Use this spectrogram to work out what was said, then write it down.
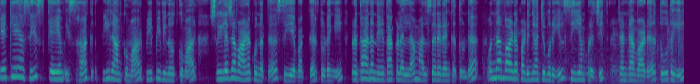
K K Azeez K M Ishaq P Ramkumar P P Vinod Kumar Sreelaja Vazhakkunnath C A Bakkar തുടങ്ങി പ്രധാന നേതാക്കളെല്ലാം മത്സര രംഗത്തുണ്ട്. ഒന്നാം വാർഡ് പടിഞ്ഞാറ്റുമുറിയിൽ സി എം പ്രജിത്ത് രണ്ടാം വാർഡ് തൂതയിൽ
